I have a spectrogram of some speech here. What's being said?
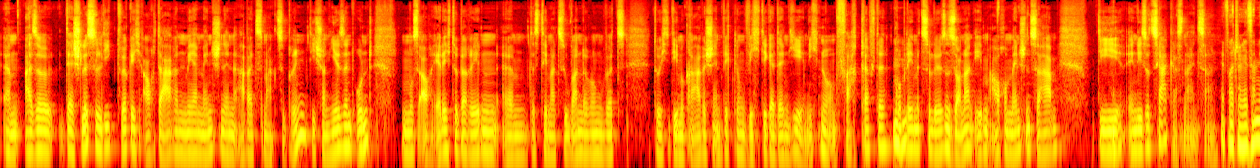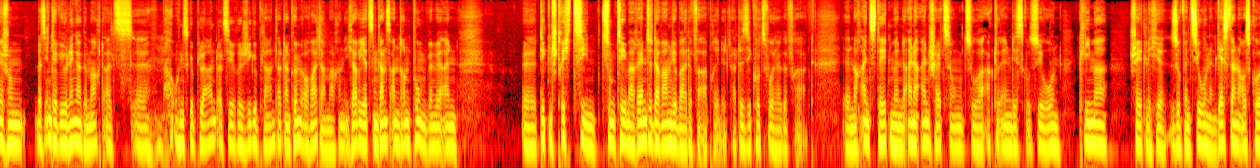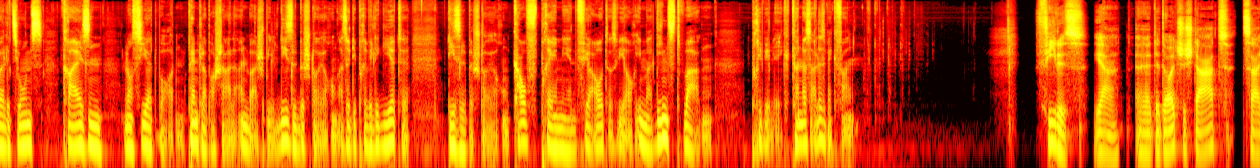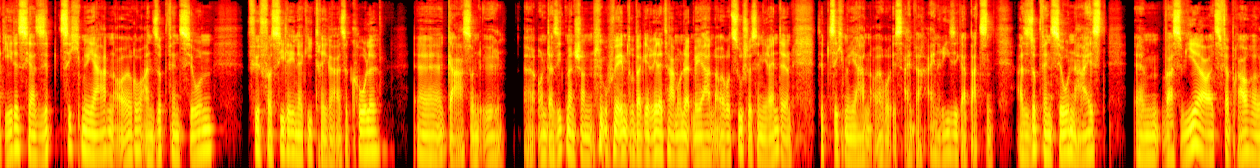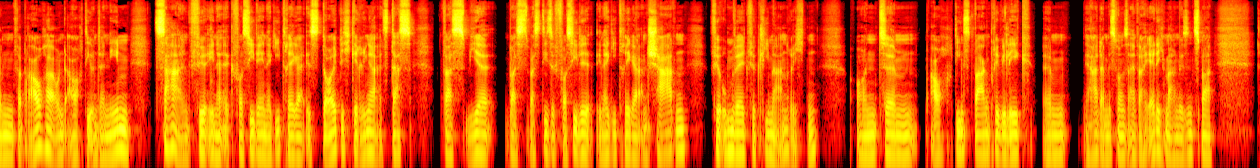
Ähm, also der Schlüssel liegt wirklich auch darin, mehr Menschen in den Arbeitsmarkt zu bringen, die schon hier sind. Und man muss auch ehrlich darüber reden, ähm, das Thema Zuwanderung wird durch die demografische Entwicklung wichtiger denn je. Nicht nur um Fachkräfteprobleme mhm. zu lösen, sondern eben auch um Menschen zu haben, die in die Sozialkassen einzahlen. Herr Fratscher, jetzt haben wir schon das Interview länger gemacht als äh, uns geplant, als die Regie geplant hat. Dann können wir auch weitermachen. Ich habe jetzt einen ganz anderen Punkt. Wenn wir einen äh, dicken Strich ziehen zum Thema Rente, da waren wir beide verabredet, hatte sie kurz vorher gefragt. Äh, noch ein Statement, eine Einschätzung zur aktuellen Diskussion klimaschädliche Subventionen. Gestern aus Koalitionskreisen lanciert worden. Pendlerpauschale ein Beispiel, Dieselbesteuerung, also die privilegierte Dieselbesteuerung, Kaufprämien für Autos, wie auch immer, Dienstwagenprivileg. Kann das alles wegfallen? Vieles, ja. Äh, der deutsche Staat zahlt jedes Jahr 70 Milliarden Euro an Subventionen für fossile Energieträger, also Kohle, äh, Gas und Öl. Äh, und da sieht man schon, wo wir eben drüber geredet haben, 100 Milliarden Euro Zuschuss in die Rente und 70 Milliarden Euro ist einfach ein riesiger Batzen. Also Subventionen heißt, ähm, was wir als Verbraucherinnen und Verbraucher und auch die Unternehmen zahlen für fossile Energieträger, ist deutlich geringer als das, was wir, was, was diese fossile Energieträger an Schaden für Umwelt, für Klima anrichten. Und ähm, auch Dienstwagenprivileg ähm, ja, da müssen wir uns einfach ehrlich machen. Wir sind zwar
